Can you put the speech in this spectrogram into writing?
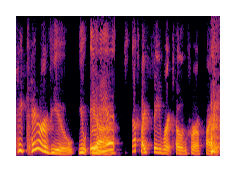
take care of you, you idiot. Yeah. That's my favorite tone for a fight.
